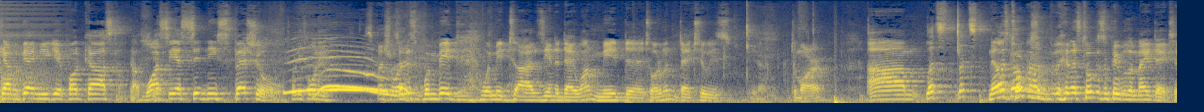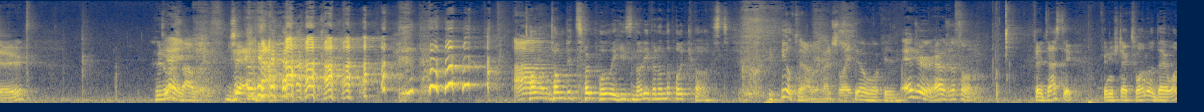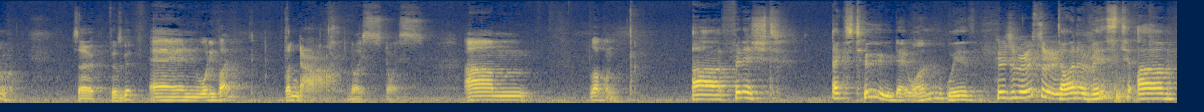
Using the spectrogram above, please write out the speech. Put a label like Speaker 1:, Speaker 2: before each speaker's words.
Speaker 1: Capital Game Yu-Gi-Oh podcast,
Speaker 2: Oh, shit.
Speaker 1: YCS Sydney special 2020.
Speaker 3: Special
Speaker 1: So this we're mid, we're mid. Uh, this is the end of day one, mid uh, tournament. Day two is you know tomorrow. Um,
Speaker 3: Let's let's
Speaker 1: now let's
Speaker 3: go
Speaker 1: talk to some.
Speaker 3: around-
Speaker 1: Let's talk to some people that made day two. Who do I start with? Jay.
Speaker 3: Tom, Tom did so poorly. He's not even on the podcast.
Speaker 1: He'll turn up eventually.
Speaker 2: He'll walk in.
Speaker 1: Andrew, how was your tournament?
Speaker 4: Fantastic. Finished X1 on day one. So, feels good.
Speaker 1: And what do you play?
Speaker 4: Thunder.
Speaker 1: Nice, nice. Um, Lachlan.
Speaker 3: Uh, finished X2 day one with
Speaker 1: Who's your loser?
Speaker 3: Dinomist. Um,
